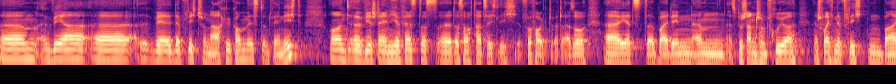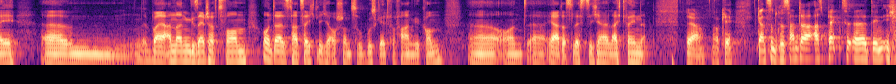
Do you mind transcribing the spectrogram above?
ähm, wer, wer der Pflicht schon nachgekommen ist und wer nicht. Und äh, wir stellen hier fest, dass äh, das auch tatsächlich verfolgt wird. Also äh, jetzt äh, bei den, ähm, es bestanden schon früher entsprechende Pflichten bei ähm, bei anderen Gesellschaftsformen und da ist tatsächlich auch schon zu Bußgeldverfahren gekommen äh, und äh, ja, das lässt sich ja leicht verhindern. Ja, okay. Ganz interessanter Aspekt, äh, den ich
